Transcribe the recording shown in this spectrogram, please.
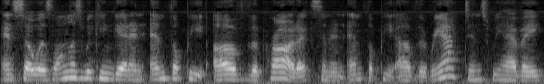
and so as long as we can get an enthalpy of the products and an enthalpy of the reactants, we have a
